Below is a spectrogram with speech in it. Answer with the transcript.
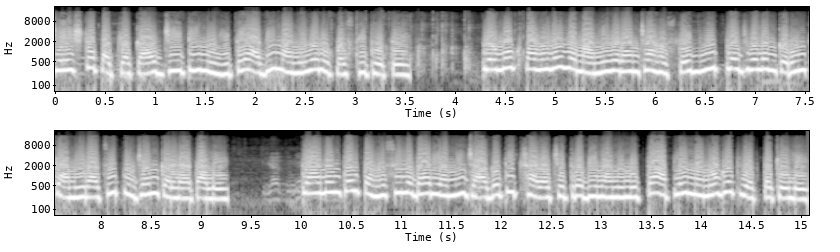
ज्येष्ठ पत्रकार जी टी मोहिते आदी मान्यवर उपस्थित होते. प्रमुख पाहुणे व मान्यवरांच्या हस्ते दीप प्रज्वलन करून कॅमेराचे पूजन करण्यात आले. त्यानंतर तहसीलदार यांनी जागतिक छायाचित्र दिनानिमित्त आपले मनोगत व्यक्त केले.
